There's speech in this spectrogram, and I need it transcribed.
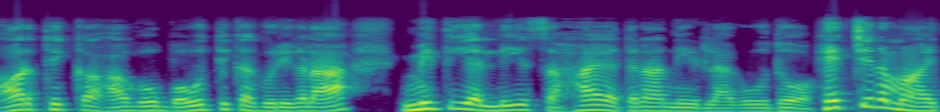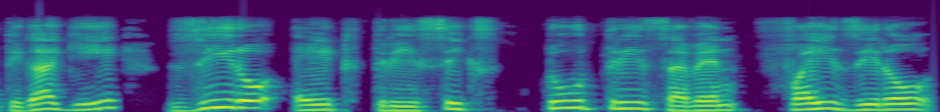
ಆರ್ಥಿಕ ಹಾಗೂ ಭೌತಿಕ ಗುರಿಗಳ ಮಿತಿಯಲ್ಲಿ ಸಹಾಯಧನ ನೀಡಲಾಗುವುದು. ಹೆಚ್ಚಿನ ಮಾಹಿತಿಗಾಗಿ zero eight three six two three seven five zero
